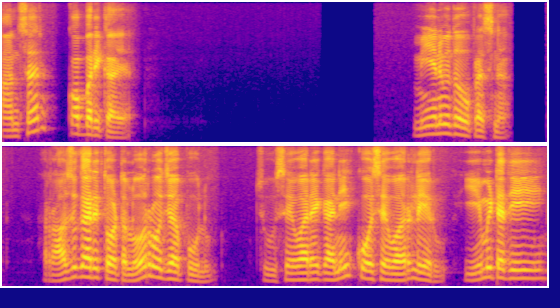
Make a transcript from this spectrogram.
ఆన్సర్ కొబ్బరికాయ. మీ ఎనిమిదవ ప్రశ్న. రాజుగారి తోటలో రోజా పూలు. చూసేవారే కానీ కోసేవారు లేరు. ఏమిటది?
